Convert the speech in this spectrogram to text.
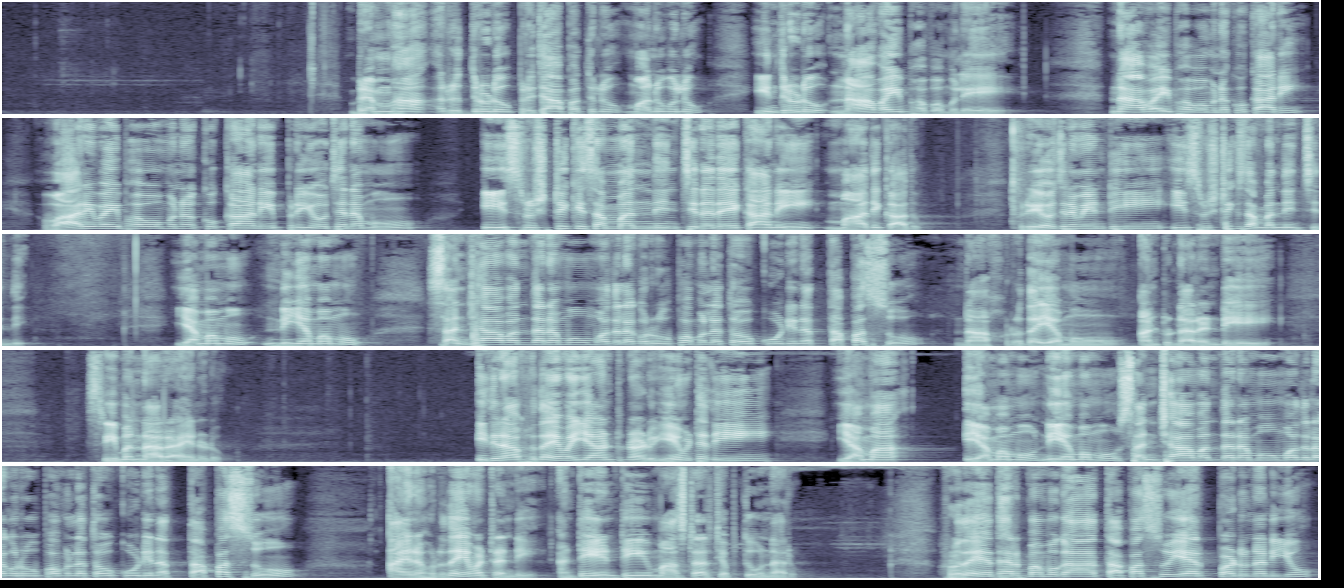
బ్రహ్మ రుద్రుడు ప్రజాపతులు మనువులు ఇంద్రుడు నా వైభవములే. నా వైభవమునకు కానీ వారి వైభవమునకు కానీ ప్రయోజనము ఈ సృష్టికి సంబంధించినదే కానీ మాది కాదు. ప్రయోజనం ఏంటి ఈ సృష్టికి సంబంధించింది. యమము నియమము సంధ్యావందనము మొదలగు రూపములతో కూడిన తపస్సు నా హృదయము అంటున్నారండి శ్రీమన్నారాయణుడు. ఇది నా హృదయం అయ్యా అంటున్నాడు. ఏమిటది? యమ యమము నియమము సంధ్యావందనము మొదలగు రూపములతో కూడిన తపస్సు ఆయన హృదయం అటండి అంటే ఏంటి? మాస్టర్ చెప్తూ ఉన్నారు. హృదయ ధర్మముగా తపస్సు ఏర్పడుననియు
